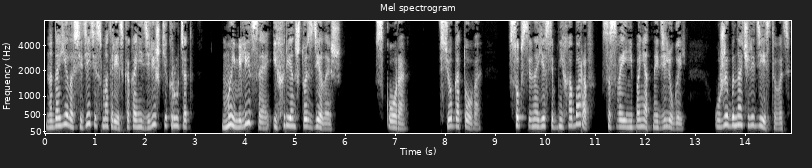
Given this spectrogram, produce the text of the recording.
Надоело сидеть и смотреть, как они делишки крутят. Мы милиция, и хрен что сделаешь. Скоро. Все готово. Собственно, если б не Хабаров со своей непонятной делюгой, уже бы начали действовать.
